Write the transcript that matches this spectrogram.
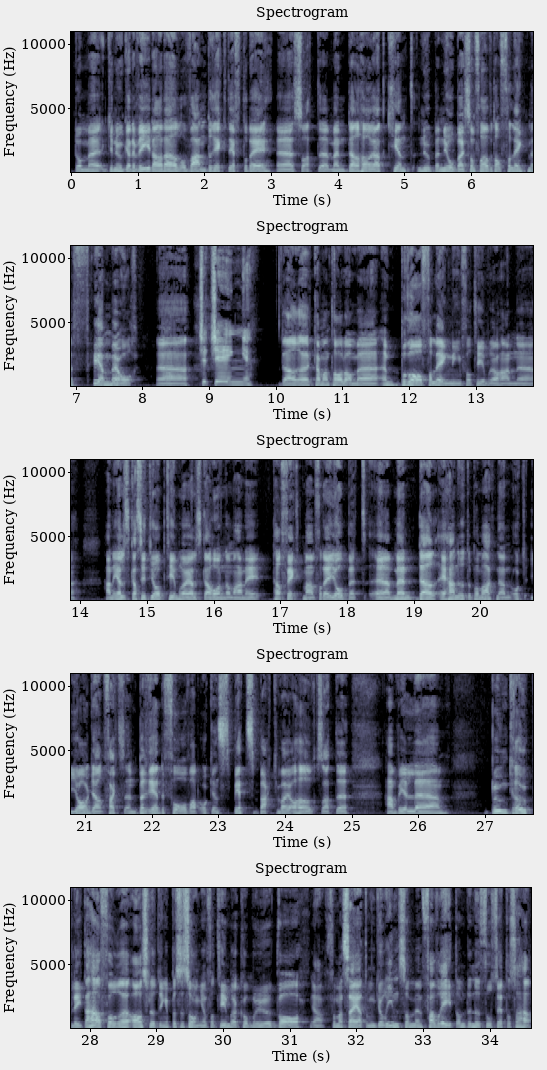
de gnuggade vidare där och vann direkt efter det. Så att, men där hör jag att Kent Nubben Norberg, som för övrigt har förlängt med fem år. eh, Tja-ching! där kan man tala om en bra förlängning för Timrå. Han, han älskar sitt jobb, Timrå älskar honom, han är perfekt man för det jobbet. Eh, men där är han ute på marknaden och jagar faktiskt en breddforward och en spetsback vad jag hör. Så att eh, han vill eh, bunkra upp lite här för avslutningen på säsongen. För Timrå kommer ju vara, ja får man säga att de går in som en favorit om det nu fortsätter så här.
